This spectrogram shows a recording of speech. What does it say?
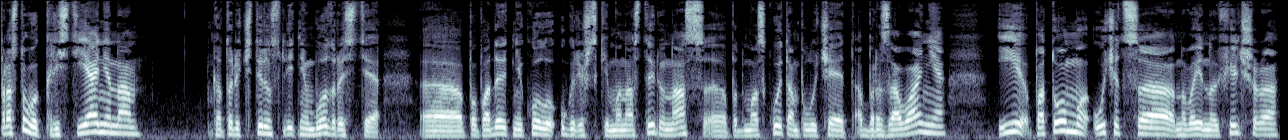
простого крестьянина, который в 14-летнем возрасте э, попадает в Никола-Угришский монастырь у нас э, под Москвой, там получает образование, и потом учится на военного фельдшера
